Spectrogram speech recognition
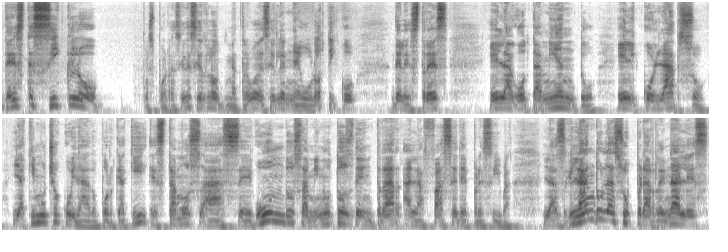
de este ciclo? Pues por así decirlo, me atrevo a decirle neurótico del estrés, el agotamiento, el colapso. Y aquí mucho cuidado, porque aquí estamos a segundos, a minutos de entrar a la fase depresiva. Las glándulas suprarrenales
